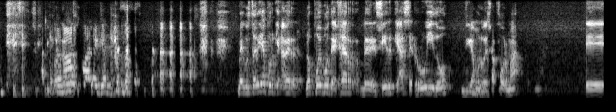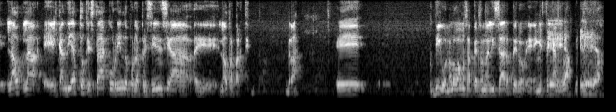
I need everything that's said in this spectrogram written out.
Me gustaría porque, a ver, no podemos dejar de decir que hace ruido, digámoslo de esa forma, eh, el candidato que está corriendo por la presidencia, eh, la otra parte, ¿verdad? digo, no lo vamos a personalizar, pero en este caso. Pelea,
